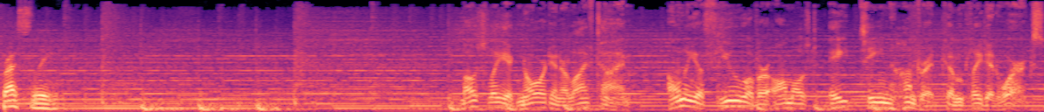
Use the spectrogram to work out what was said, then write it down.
Presley. Mostly ignored in her lifetime, only a few of her almost 1,800 completed works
